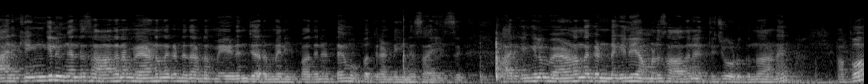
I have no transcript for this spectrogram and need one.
ആർക്കെങ്കിലും ഇങ്ങനത്തെ സാധനം വേണമെന്നൊക്കെ ഉണ്ടെങ്കിൽ മെയ്ഡ് ഇൻ ജർമ്മനി പതിനെട്ട് മുപ്പത്തിരണ്ട് ഇതിന്റെ സൈസ് ആർക്കെങ്കിലും വേണമെന്നൊക്കെ ഉണ്ടെങ്കിൽ നമ്മൾ സാധനം എത്തിച്ചു കൊടുക്കുന്നതാണ്. അപ്പോൾ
